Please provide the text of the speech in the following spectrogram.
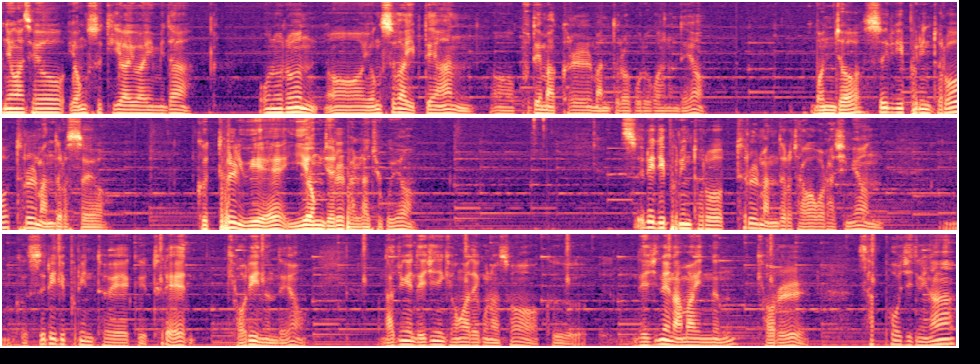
안녕하세요. 영스 DIY입니다. 오늘은 어, 영스가 입대한 어, 부대 마크를 만들어 보려고 하는데요. 먼저 3D 프린터로 틀을 만들었어요. 그 틀 위에 이영제를 발라주고요. 3D 프린터로 틀을 만들어 작업을 하시면 음, 그 3D 프린터의 그 틀에 결이 있는데요. 나중에 내진이 경화되고 나서 그 내진에 남아 있는 결을 사포질이나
